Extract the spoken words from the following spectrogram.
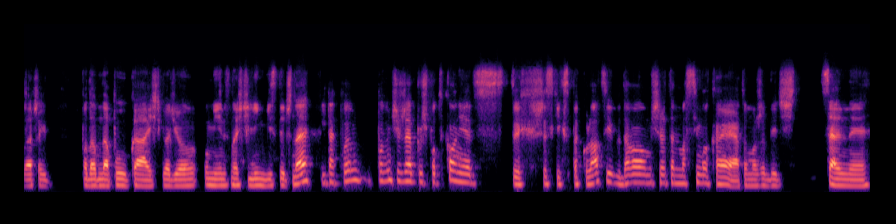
raczej podobna półka, jeśli chodzi o umiejętności lingwistyczne. I tak powiem, powiem Ci, że już pod koniec tych wszystkich spekulacji wydawało mi się, że ten Massimo Carrera to może być celny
